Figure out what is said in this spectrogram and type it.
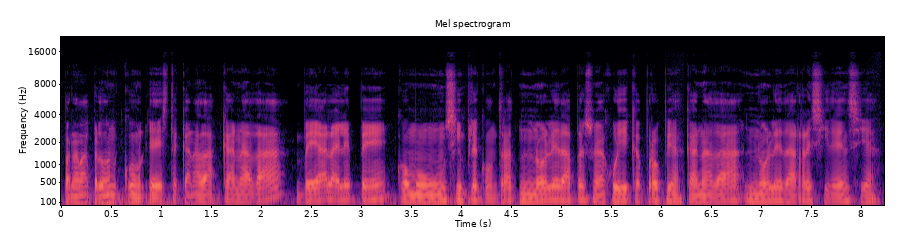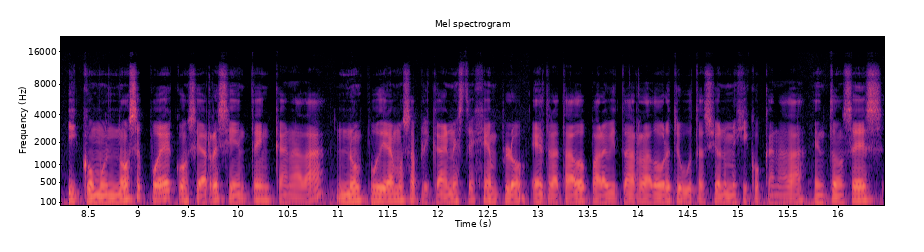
Panamá, perdón, con este Canadá. Canadá ve a la LP como un simple contrato, no le da personalidad jurídica propia. Canadá no le da residencia. Y como no se puede considerar residente en Canadá, no pudiéramos aplicar en este ejemplo el tratado para evitar la doble tributación en México-Canadá. Entonces,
